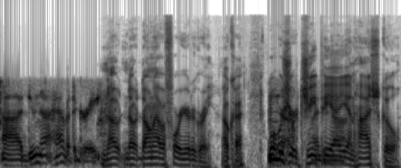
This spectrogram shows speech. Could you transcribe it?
I uh, do not have a degree. No, no, don't have a four-year degree. Okay. What was your GPA in high school?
